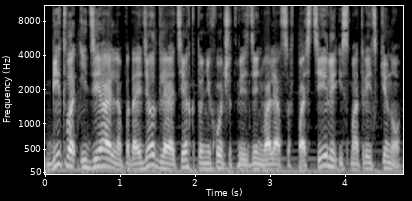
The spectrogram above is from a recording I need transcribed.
Битва идеально подойдет для тех, кто не хочет весь день валяться в постели и смотреть кино.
